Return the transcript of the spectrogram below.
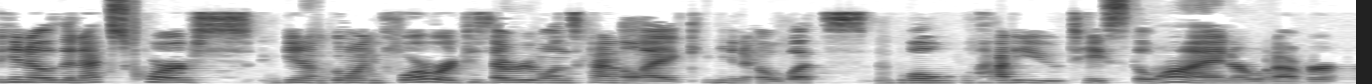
you know, the next course, you know, going forward, because everyone's kind of like, you know, what's well, how do you taste the wine or whatever?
